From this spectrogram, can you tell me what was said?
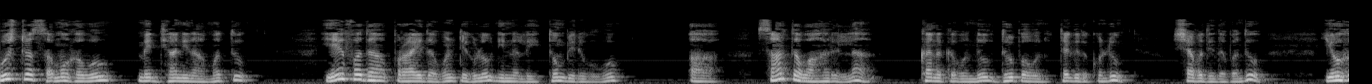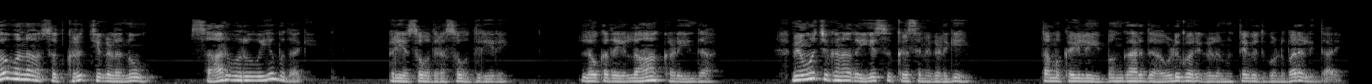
ಉಷ್ಟ ಸಮೂಹವು ಮೆಧ್ಯಾನಿನ ಮತ್ತು ಏಫದ ಪ್ರಾಯದ ಒಂಟೆಗಳು ನಿನ್ನಲ್ಲಿ ತುಂಬಿರುವವು. ಆ ಸಾರ್ಥವಾಹರೆಲ್ಲ ಕನಕವನ್ನು, ಧೂಪವನ್ನು ತೆಗೆದುಕೊಂಡು ಶಬದಿಂದ ಬಂದು ಯೋಹವನ ಸತ್ಕೃತ್ಯಗಳನ್ನು ಸಾರುವರು ಎಂಬುದಾಗಿ. ಪ್ರಿಯ ಸಹೋದರ ಸಹೋದರಿಯರೇ, ಲೋಕದ ಎಲ್ಲಾ ಕಡೆಯಿಂದ ವಿಮೋಚಕನಾದ ಯೇಸು ಕ್ರಿಸ್ತನಗಳಿಗೆ ತಮ್ಮ ಕೈಲಿ ಬಂಗಾರದ ಉಡುಗೊರೆಗಳನ್ನು ತೆಗೆದುಕೊಂಡು ಬರಲಿದ್ದಾರೆ.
